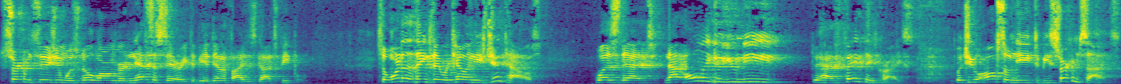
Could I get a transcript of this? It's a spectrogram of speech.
circumcision was no longer necessary to be identified as God's people. So, one of the things they were telling these Gentiles was that not only do you need to have faith in Christ, but you also need to be circumcised.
